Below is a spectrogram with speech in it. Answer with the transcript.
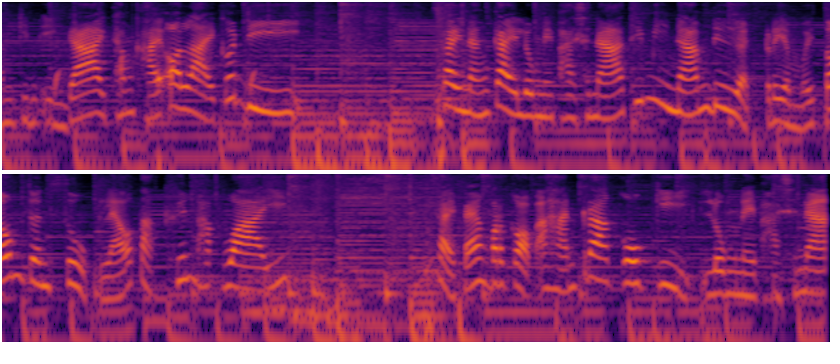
ทำกินเองได้ทำขายออนไลน์ก็ดี ใส่หนังไก่ลงในภาชนะที่มีน้ำเดือด เตรียมไว้ต้มจนสุกแล้วตักขึ้นพักไว้ ใส่แป้งประกอบอาหารตราโกกิลงในภาชนะ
